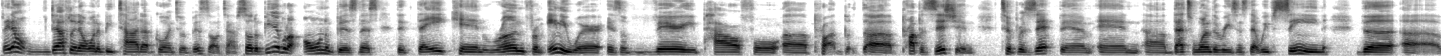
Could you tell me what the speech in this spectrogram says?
they don't definitely don't want to be tied up going to a business all the time. So to be able to own a business that they can run from anywhere is a very powerful uh, pro- uh, proposition to present them, and uh, that's one of the reasons that we've seen the uh,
